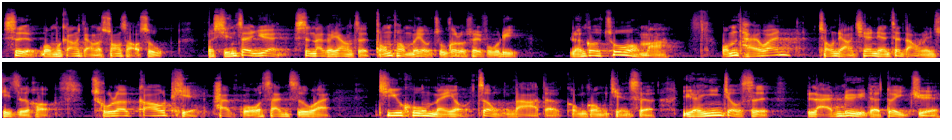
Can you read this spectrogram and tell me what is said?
是我们刚刚讲的双少数。行政院是那个样子，总统没有足够的说服力，能够做吗？我们台湾从两千年政党轮替之后，除了高铁和国三之外，几乎没有重大的公共建设。原因就是蓝绿的对决，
